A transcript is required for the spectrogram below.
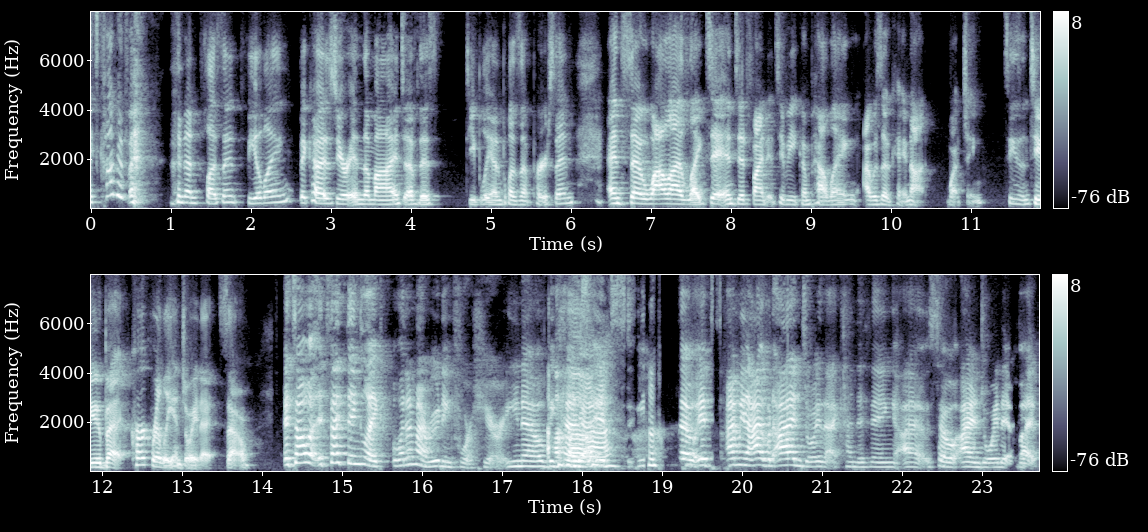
It's kind of an unpleasant feeling because you're in the mind of this deeply unpleasant person. And so while I liked it and did find it to be compelling, I was okay not watching season two, but Kirk really enjoyed it. So it's all it's that thing like what am i rooting for here you know because uh-huh. it's you know, so it's i mean i would i enjoy that kind of thing I, so i enjoyed it but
